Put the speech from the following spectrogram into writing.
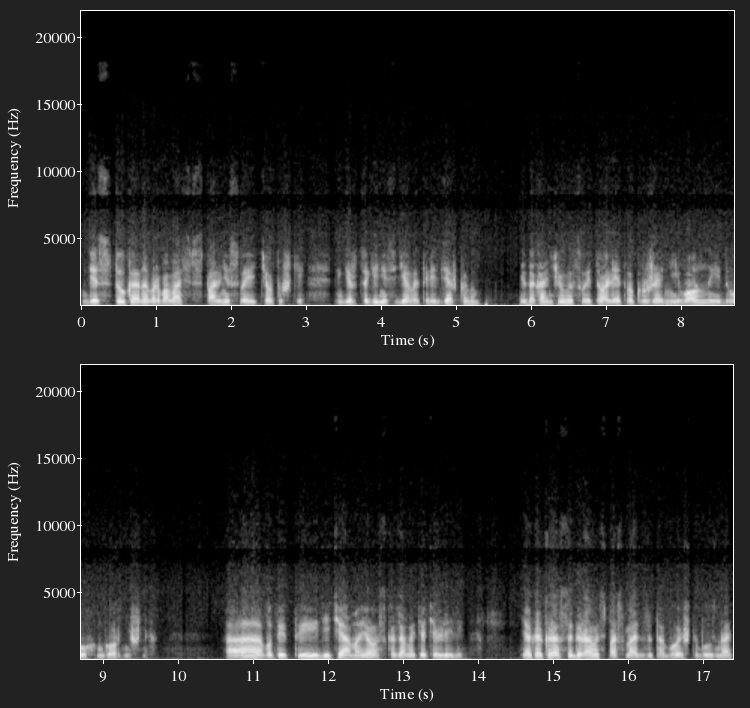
Без стука она ворвалась в спальню своей тетушки. Герцогиня сидела перед зеркалом и заканчивала свой туалет в окружении Ивонны и двух горничных. «А, вот и ты, дитя мое», — сказала тетя Лили. «Я как раз собиралась послать за тобой, чтобы узнать,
